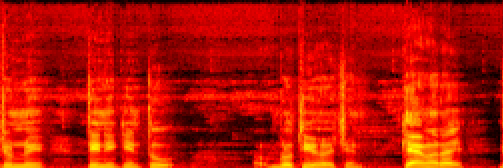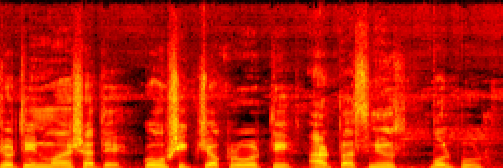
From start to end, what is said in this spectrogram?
জন্য তিনি কিন্তু ব্রতী হয়েছেন। ক্যামেরায় যতীনময়ের সাথে Kaushik Chakraborty R plus news Bolpur.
